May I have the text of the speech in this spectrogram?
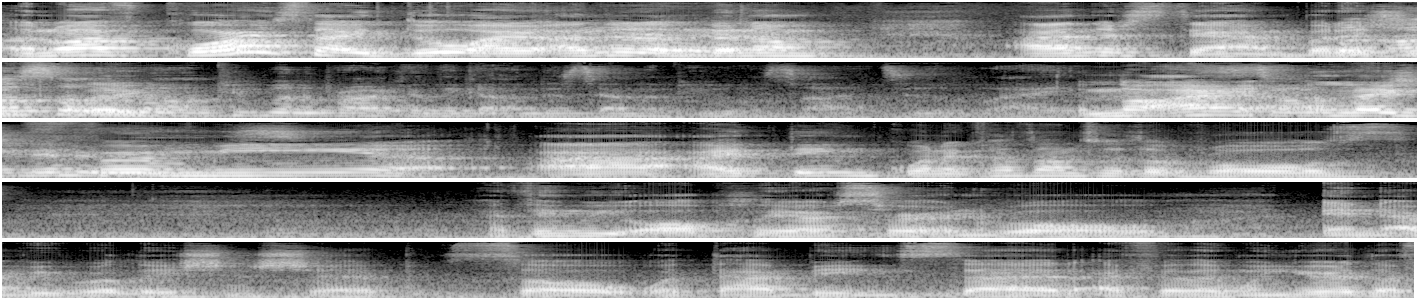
Uh, no, of course I do. I been on. I understand, but, But it's just also, like you know, people in the podcast they can understand the people's side too. Like, no. I so like for me. I I think when it comes down to the roles, I think we all play our certain role in every relationship. So with that being said, I feel like when you're the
